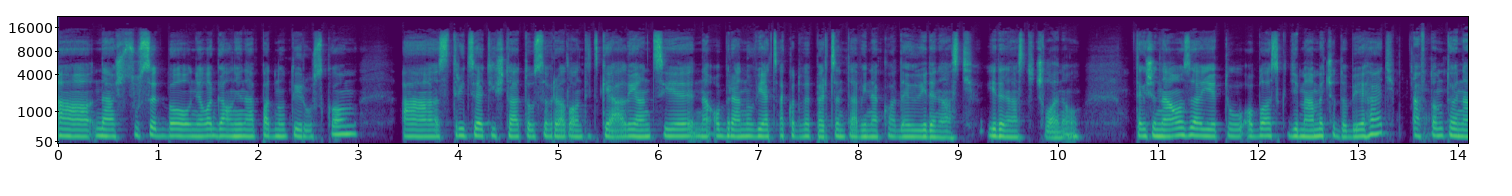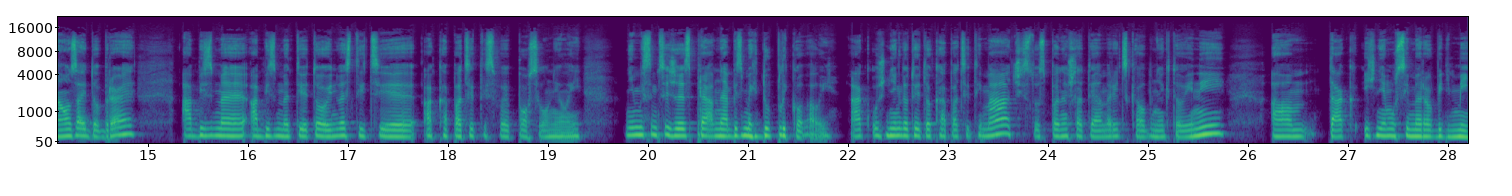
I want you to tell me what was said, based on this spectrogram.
a náš sused bol nelegálne napadnutý Ruskom a z 30 štátov Severoatlantickej aliancie na obranu viac ako 2% vynakladajú 11, 11 členov. Takže naozaj je tu oblasť, kde máme čo dobiehať a v tomto je naozaj dobré, aby sme, aby sme tieto investície a kapacity svoje posilnili. Nemyslím si, že je správne, aby sme ich duplikovali. Ak už niekto tieto kapacity má, či sú to Spojené štáty americké alebo niekto iný, um, tak ich nemusíme robiť my.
